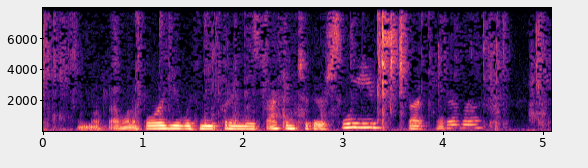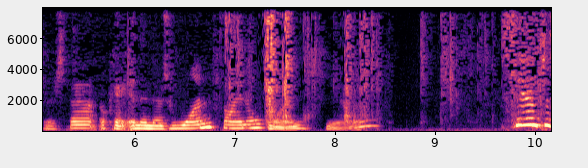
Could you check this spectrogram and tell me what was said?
I don't know if I want to bore you with me putting these back into their sleeves, but whatever. There's that. Okay, and then there's one final one here. Santa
